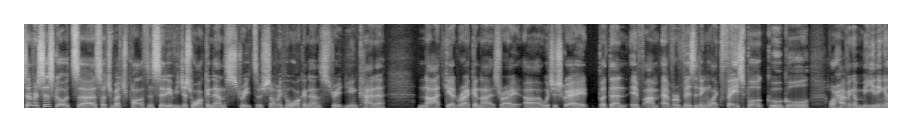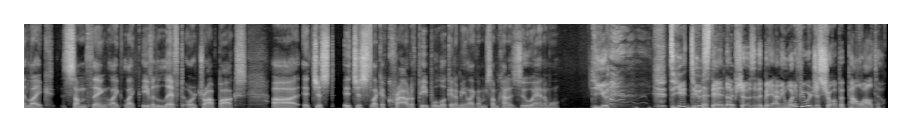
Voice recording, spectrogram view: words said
San Francisco, it's uh, such a metropolitan city. If you're just walking down the streets, there's so many people walking down the street, you can kind of not get recognized, right? Uh, which is great. But then if I'm ever visiting like Facebook, Google, or having a meeting at like something like like even Lyft or Dropbox, uh, it just it's just like a crowd of people looking at me like I'm some kind of zoo animal. Do you do you do stand up shows in the Bay? I mean, what if you were just show up at Palo Alto?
